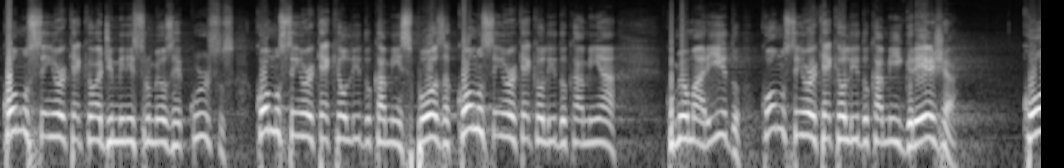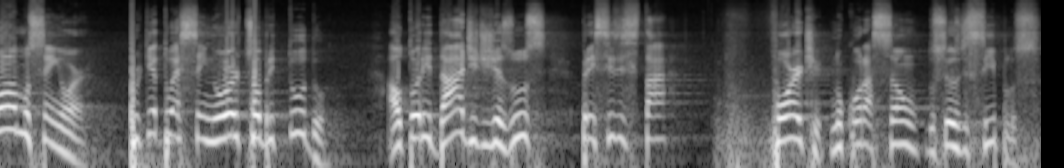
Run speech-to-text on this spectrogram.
Como o Senhor quer que eu administre os meus recursos? Como o Senhor quer que eu lido com a minha esposa? Como o Senhor quer que eu lido com a minha com o meu marido? Como o Senhor quer que eu lido com a minha igreja? Como, Senhor? Porque tu és Senhor sobre tudo. A autoridade de Jesus precisa estar forte no coração dos seus discípulos.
